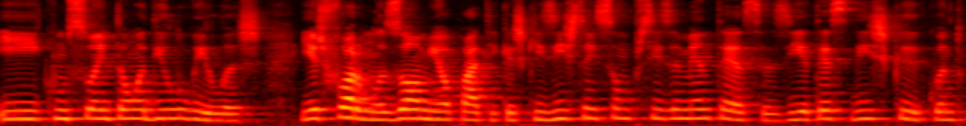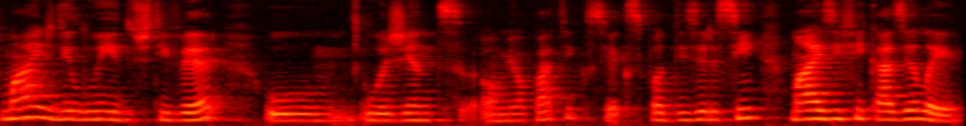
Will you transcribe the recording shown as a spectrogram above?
e começou então a diluí-las. E as fórmulas homeopáticas que existem são precisamente essas, e até se diz que quanto mais diluído estiver o, o agente homeopático, se é que se pode dizer assim, mais eficaz ele é.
